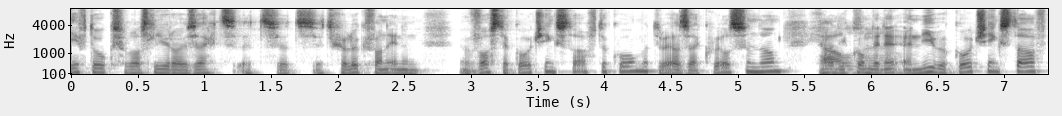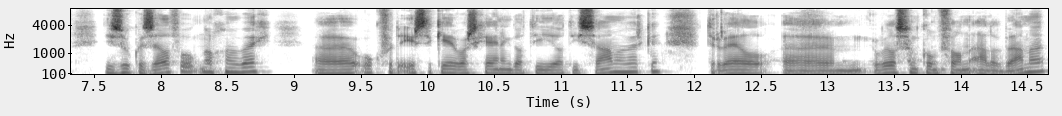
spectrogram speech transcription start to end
Heeft ook, zoals Leroy zegt, het, het, het geluk van in een, een vaste coachingstaf te komen. Terwijl Zach Wilson dan, ja, die komt in een, een nieuwe coachingstaf. Die zoeken zelf ook nog een weg. Eh, ook voor de eerste keer waarschijnlijk dat die, dat die samenwerken. Terwijl ehm, Wilson komt van Alabama.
